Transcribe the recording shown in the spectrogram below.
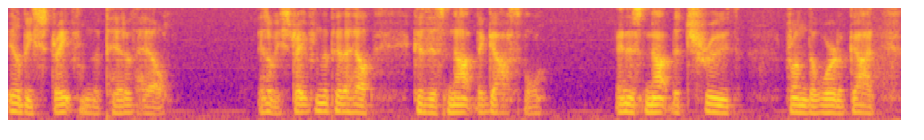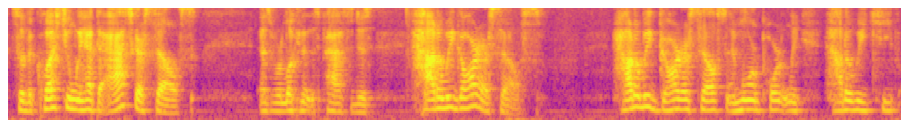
it'll be straight from the pit of hell. It'll be straight from the pit of hell because it's not the gospel and it's not the truth from the Word of God. So the question we have to ask ourselves as we're looking at this passage is how do we guard ourselves? How do we guard ourselves? And more importantly, how do we keep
